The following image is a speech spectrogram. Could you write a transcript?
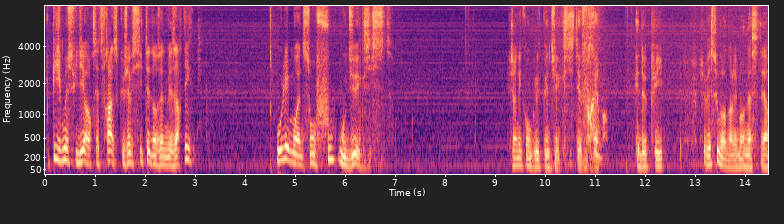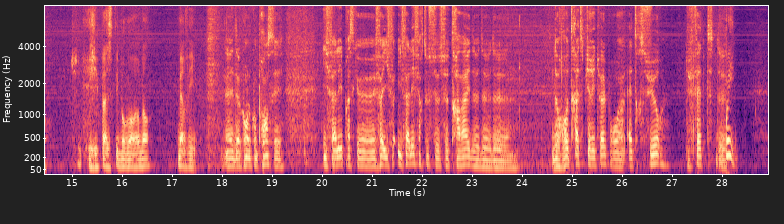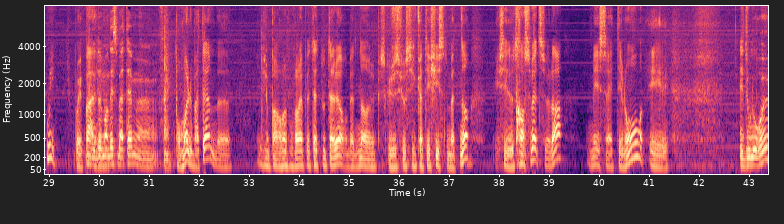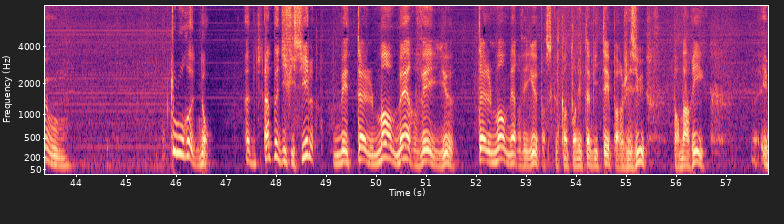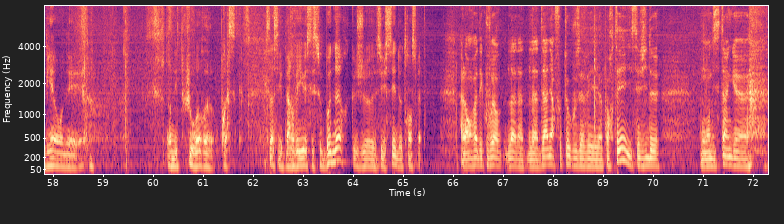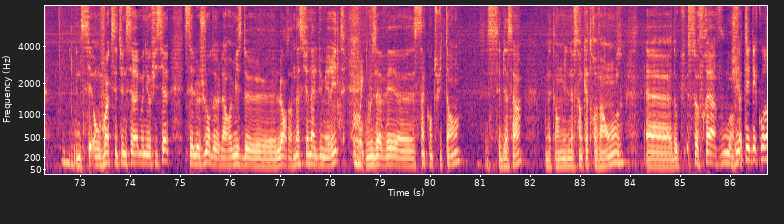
Et puis je me suis dit, alors cette phrase que j'avais citée dans un de mes articles, où les moines sont fous, où Dieu existe. J'en ai conclu que Dieu existait vraiment. Et depuis, je vais souvent dans les monastères, j'y passe des moments vraiment merveilleux. Donc on le comprend, c'est il fallait presque, il, fallait faire tout ce, travail de retraite spirituelle pour être sûr du fait de. Oui, oui. pouvais pas de demander ce baptême. euh, enfin, Pour moi, le baptême, euh, je parlerai, parlerai peut-être tout à l'heure maintenant, puisque je suis aussi catéchiste maintenant, essayer de transmettre cela, mais ça a été long et et douloureux ou? Douloureux, non. Un, un peu difficile, mais tellement merveilleux. Tellement merveilleux, parce que quand on est habité par Jésus, par Marie, eh bien, on est, on est toujours heureux, presque. Ça, c'est merveilleux. C'est ce bonheur que je- j'essaie de transmettre. Alors on va découvrir la, la- la dernière photo que vous avez apportée. Il s'agit de... bon, on distingue... euh, une on voit que c'est une cérémonie officielle. C'est le jour de la remise de l'Ordre national du mérite. Oui. Vous avez euh, 58 ans, c'est- bien ça On est en 1991. Euh, donc s'offrait à vous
